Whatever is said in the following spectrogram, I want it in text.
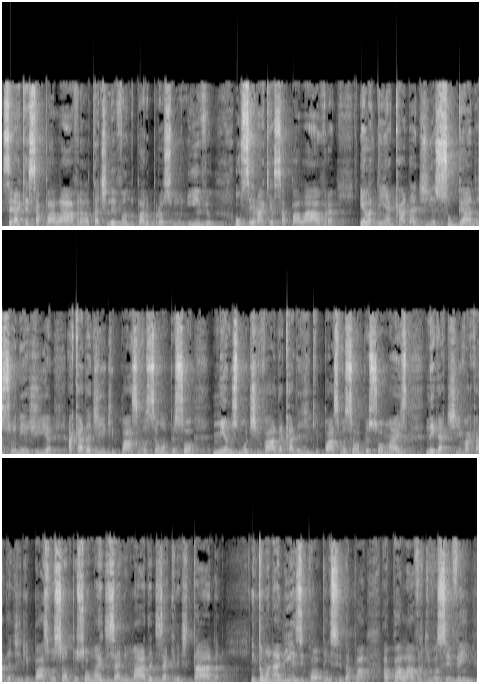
Será que essa palavra ela está te levando para o próximo nível? Ou será que essa palavra ela tem a cada dia sugado a sua energia? A cada dia que passa você é uma pessoa menos motivada, a cada dia que passa você é uma pessoa mais negativa, a cada dia que passa você é uma pessoa mais desanimada, desacreditada. Então analise qual tem sido a, a palavra que você vem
